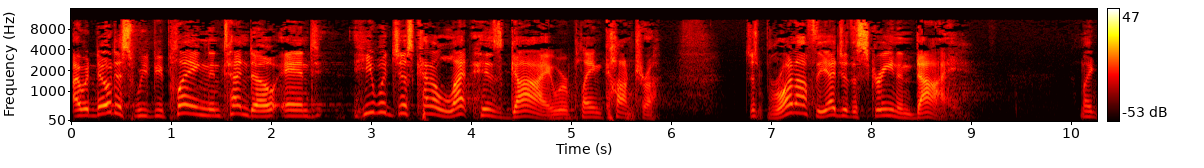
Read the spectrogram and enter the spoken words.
I would notice we'd be playing Nintendo, and he would just kind of let his guy, we were playing Contra, just run off the edge of the screen and die. I'm like,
